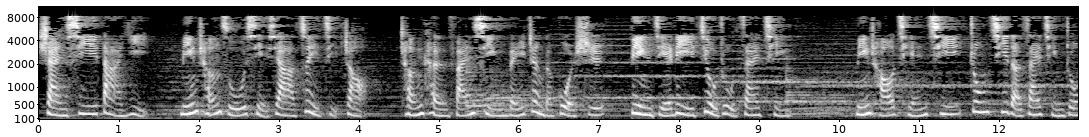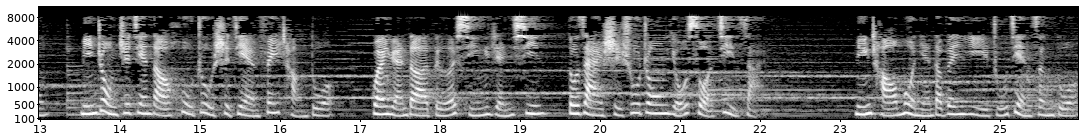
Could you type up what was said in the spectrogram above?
陕西大疫，明成祖写下罪己诏，诚恳反省为政的过失，并竭力救助灾情。明朝前期、中期的灾情中，民众之间的互助事件非常多，官员的德行仁心。都在史书中有所记载。明朝末年的瘟疫逐渐增多，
